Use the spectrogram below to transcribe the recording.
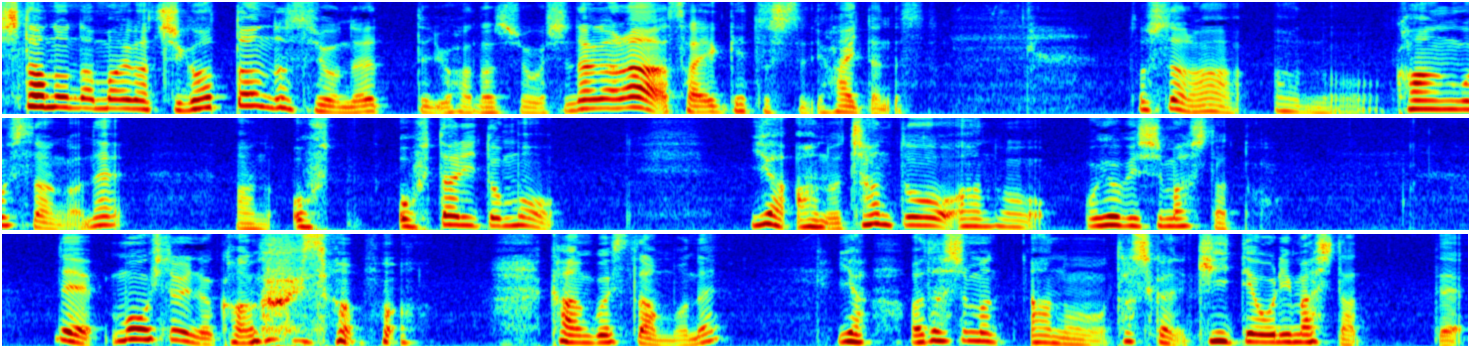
下の名前が違ったんですよねっていう話をしながら採血室に入ったんです。そしたらあの看護師さんがねあのおふお二人ともいやあのちゃんとあのお呼びしましたと。でもう一人の看護師さんも 看護師さんもねいや私もあの確かに聞いておりましたって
